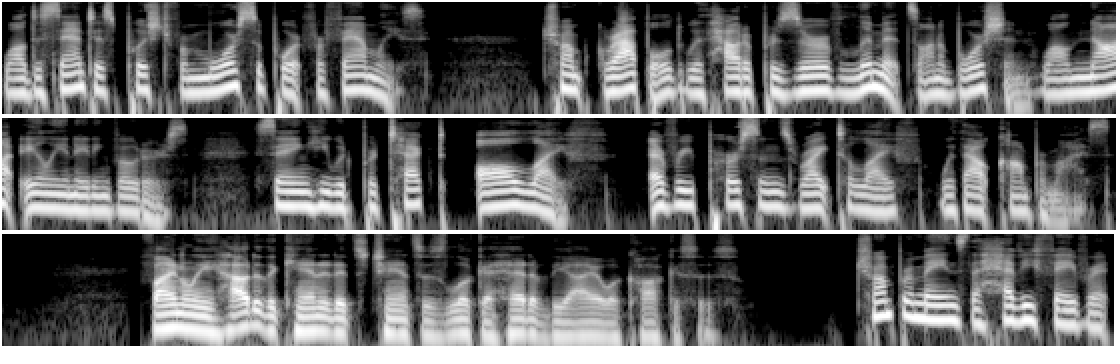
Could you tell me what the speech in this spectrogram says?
while DeSantis pushed for more support for families. Trump grappled with how to preserve limits on abortion while not alienating voters, saying he would protect all life every person's right to life without compromise. Finally, how do the candidates' chances look ahead of the Iowa caucuses? Trump remains the heavy favorite,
